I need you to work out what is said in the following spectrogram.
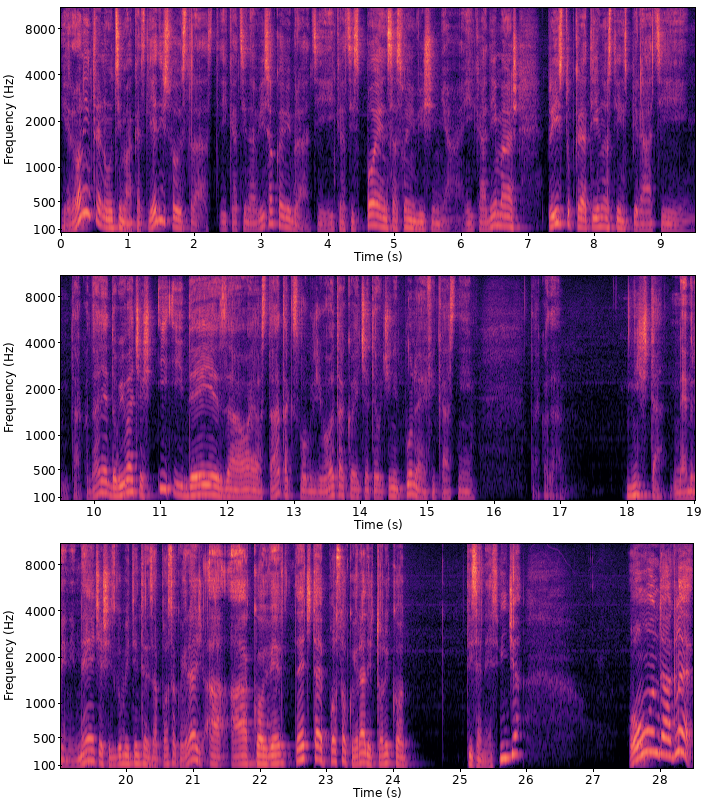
Jer u onim trenucima kad slijediš svoju strast i kad si na visokoj vibraciji i kad si spojen sa svojim višim ja i kad imaš pristup kreativnosti, inspiraciji tako dalje, dobivat ćeš i ideje za ovaj ostatak svog života koji će te učiniti puno efikasnijim. Tako da, ništa ne brini. Nećeš izgubiti interes za posao koji radiš, a ako već taj posao koji radiš toliko ti se ne sviđa, onda gle, e,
